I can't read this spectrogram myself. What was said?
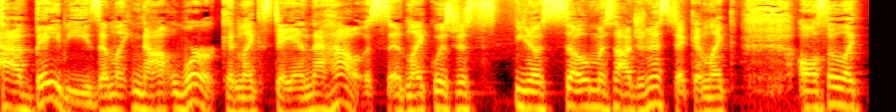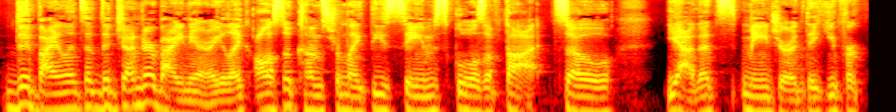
have babies and like not work and like stay in the house and like was just, you know, so misogynistic. And like also like the violence of the gender binary like also comes from like these same schools of thought. So yeah, that's major. And thank you for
